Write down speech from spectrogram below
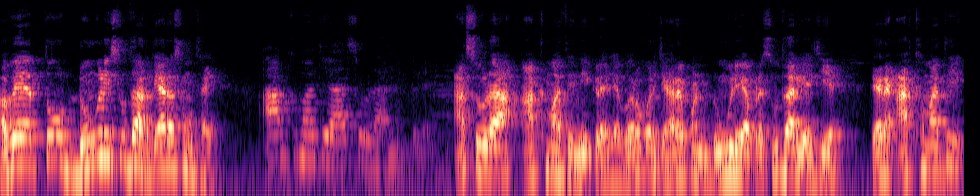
હવે તું ડુંગળી સુધાર ત્યારે શું થાય? આંખમાંથી આંસુડા આંસુડા આંખમાંથી નીકળે છે, બરોબર? જ્યારે પણ ડુંગળી આપણે સુધારીએ છીએ, ત્યારે આંખમાંથી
